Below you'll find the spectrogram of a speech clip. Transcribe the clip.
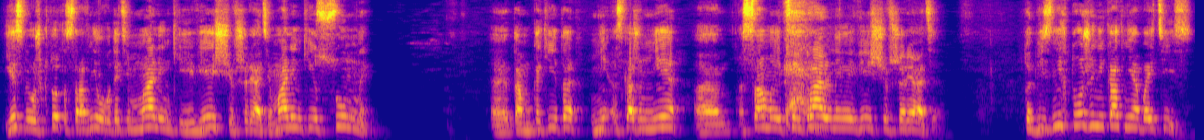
если уж кто-то сравнил вот эти маленькие вещи в шариате, маленькие сунны, там какие-то, скажем, не э, самые центральные вещи в шариате, то без них тоже никак не обойтись.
